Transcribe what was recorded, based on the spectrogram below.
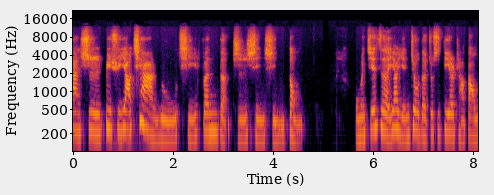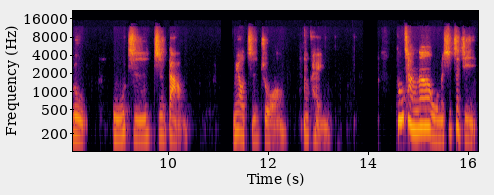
但是必须要恰如其分的执行行动。我们接着要研究的就是第二条道路——无执之道，没有执着。OK，通常呢，我们是自己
